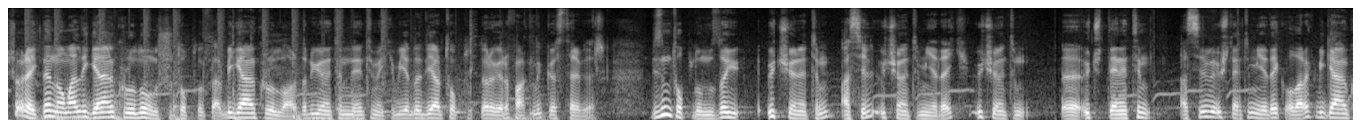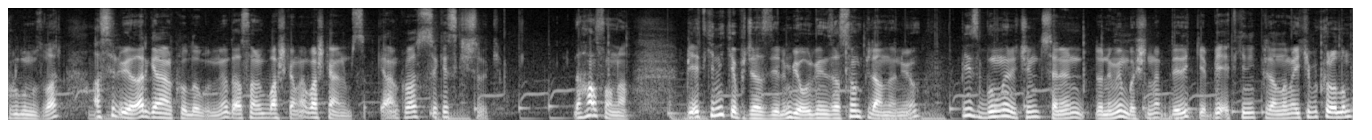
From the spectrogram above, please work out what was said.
Şöylelikle normalde genel kurulu oluşur topluluklar. Bir genel kurul vardır, yönetim denetim ekibi ya da diğer topluluklara göre farklılık gösterebilir. Bizim topluluğumuzda 3 yönetim asil, 3 yönetim yedek, 3 yönetim 3 denetim asil ve 3 denetim yedek olarak bir genel kurulumuz var. Asil üyeler genel kurulda bulunuyor. Daha sonra bir başkan ve başkan yardımcısı. Genel kurul 8 kişilik. Daha sonra bir etkinlik yapacağız diyelim, bir organizasyon planlanıyor. Biz bunlar için senenin dönemin başında dedik ki bir etkinlik planlama ekibi kuralım.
